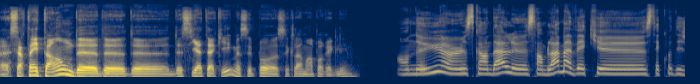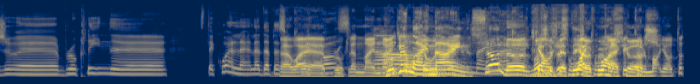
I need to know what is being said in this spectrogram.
Euh, certains tentent de, de- de- de s'y attaquer, mais c'est pas, c'est clairement pas réglé. On a eu un scandale euh, semblable avec. euh, c'était quoi déjà euh, Brooklyn. C'était quoi la- l'adaptation Ben ouais, euh, québécoise? Brooklyn Nine-Nine. Ah. ont- Brooklyn Nine-Nine, ça là, Nine-Nine. Moi ont j'ai juste pété un peu ma whitewashé tout le coche. monde. Ils ont tout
